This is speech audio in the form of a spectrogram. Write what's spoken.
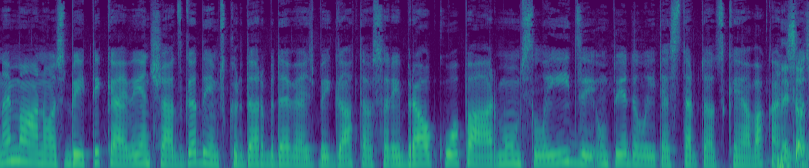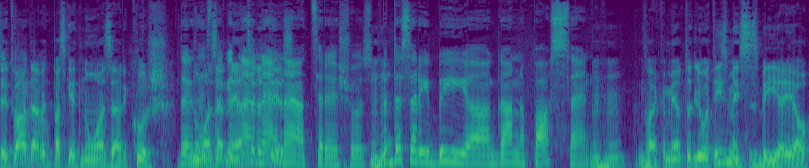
nemānos, bija tikai viens šāds gadījums, kur darba devējs bija gatavs arī braukt kopā ar mums līdzi un piedalīties starptautiskajā vakāņu. Nesauciet vārdā, bet paskiet nozari, kurš nozari neatcerēties? Ne, neatcerēšos, mm -hmm. bet tas arī bija uh, gana pasē sen. Mm -hmm. Laikam jau tad ļoti izmisis bija, ja jau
